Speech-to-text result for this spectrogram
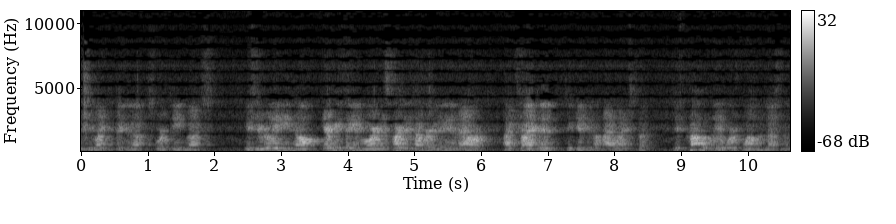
If you'd like to pick it up, it's 14 bucks. If you really need help, everything and more, it's hard to cover everything in an hour. I've tried to, to give you the highlights, but it's probably a worthwhile investment.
